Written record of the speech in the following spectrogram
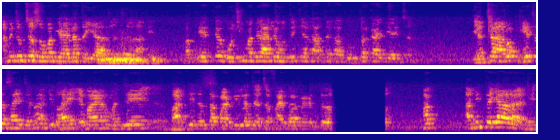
आम्ही तुमच्यासोबत घ्यायला तयार आहे. मग ते इतक्या गोचीमध्ये आले होते की आता आता उत्तर काय द्यायचं? यांचा आरोप हेच असायचे ना की भाई एम आय एम म्हणजे भारतीय जनता पार्टीला त्याचा फायदा मिळतो. मग आम्ही तयार आहे.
